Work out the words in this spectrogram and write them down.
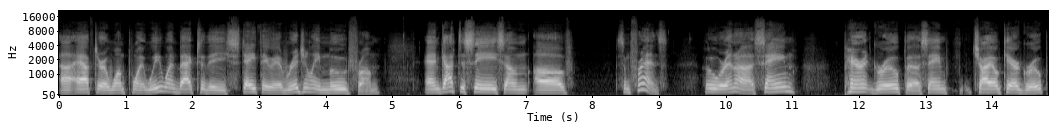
uh, after at one point we went back to the state they originally moved from and got to see some of some friends who were in a same parent group, uh, same child care group,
